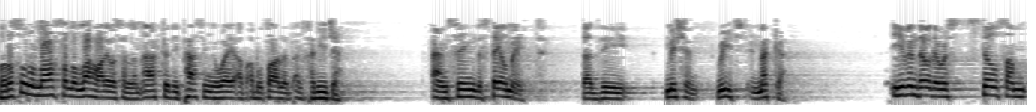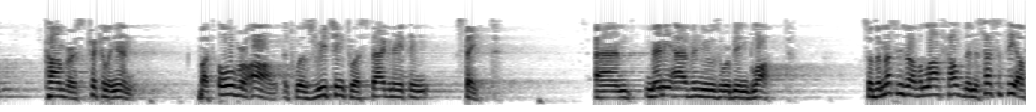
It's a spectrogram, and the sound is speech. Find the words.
Rasulullah ﷺ, after the passing away of Abu Talib and Khadijah, and seeing the stalemate that the mission reached in Mecca, even though there was still some converse trickling in, but overall it was reaching to a stagnating state and many avenues were being blocked. So the Messenger of Allah felt the necessity of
